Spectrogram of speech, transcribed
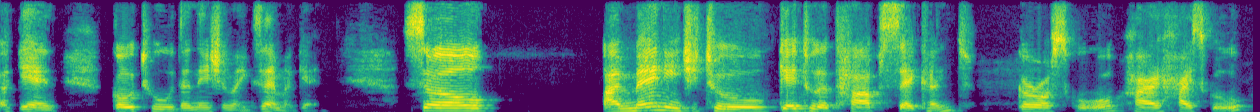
again go to the national exam again. So I managed to get to the top second girls' school, high high school,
